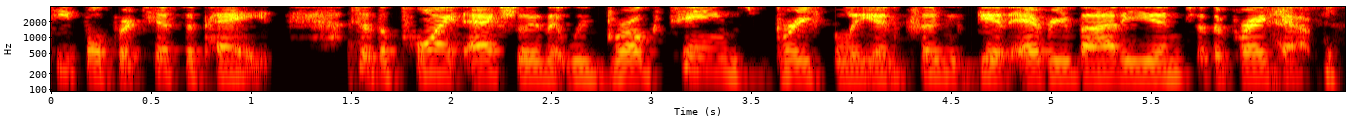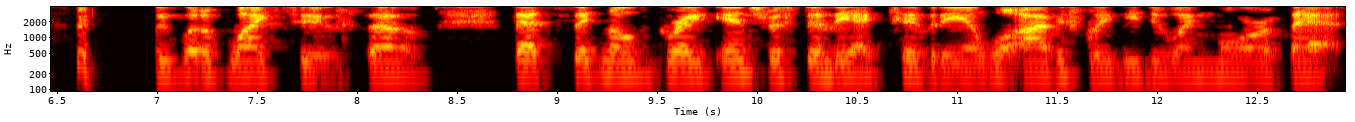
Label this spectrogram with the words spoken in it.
people participate to the point actually that we broke teams briefly and couldn't get everybody into the breakout we would have liked to. So that signaled great interest in the activity, and we'll obviously be doing more of that.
